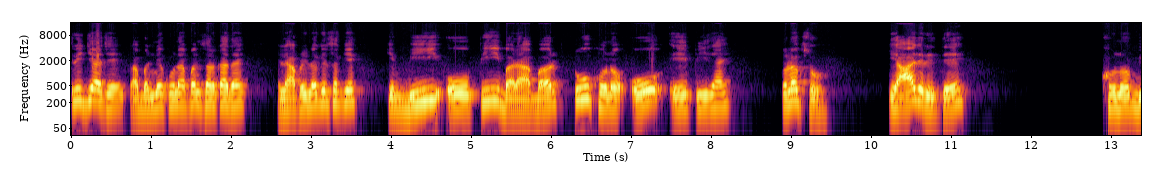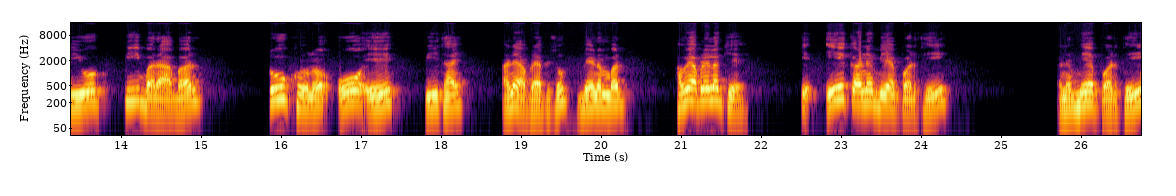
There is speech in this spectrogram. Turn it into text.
ત્રિજ્યા છે. તો આ બંને ખૂણા પણ સરખા થાય. એટલે આપણે લખી શકીએ કે બી ઓ પી બરાબર ટુ ખૂણો ઓ એ પી થાય. તો લખશું કે આ જ રીતે ખૂણો બીઓ પી બરાબર ટુ ખૂણો ઓ એ પી થાય. અને આપણે આપીશું બે નંબર. હવે આપણે લખીએ કે એક અને બે પરથી અને બે પરથી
